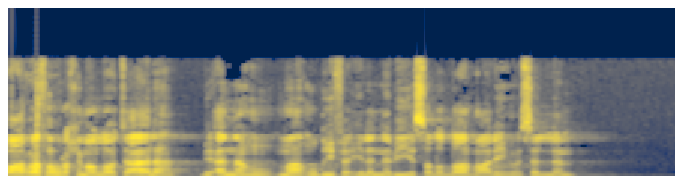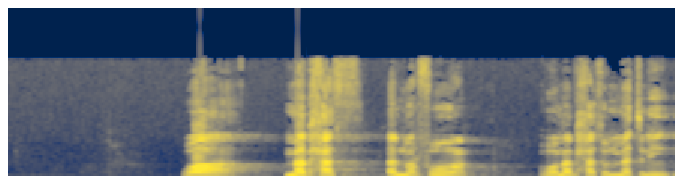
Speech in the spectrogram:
وعرفه رحمه الله تعالى بأنه ما أضيف إلى النبي صلى الله عليه وسلم. ومبحث المرفوع هو مبحث متني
